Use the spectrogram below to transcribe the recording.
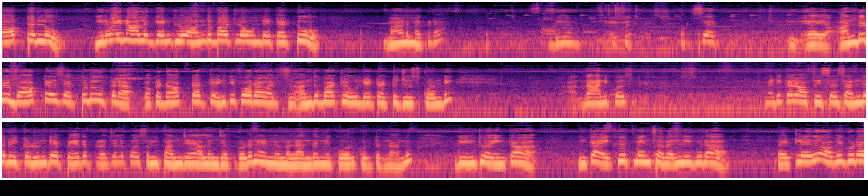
డాక్టర్లు ఇరవై నాలుగు గంటలు అందుబాటులో ఉండేటట్టు. మేడం ఎక్కడ? సార్ అందరూ డాక్టర్స్ ఎప్పుడు ఇక్కడ ఒక డాక్టర్ ట్వంటీ ఫోర్ అవర్స్ అందుబాటులో ఉండేటట్టు చూసుకోండి. దానికోసం మెడికల్ ఆఫీసర్స్ అందరూ ఇక్కడ ఉండే పేద ప్రజల కోసం పనిచేయాలని చెప్పి కూడా నేను మిమ్మల్ని అందరినీ కోరుకుంటున్నాను. దీంట్లో ఇంకా ఇంకా ఎక్విప్మెంట్స్ అవన్నీ కూడా పెట్టలేదు. అవి కూడా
